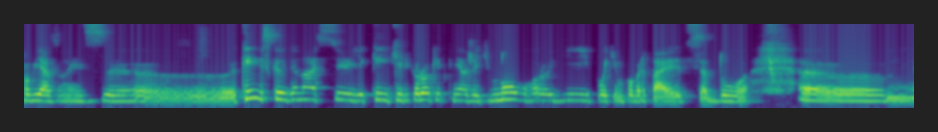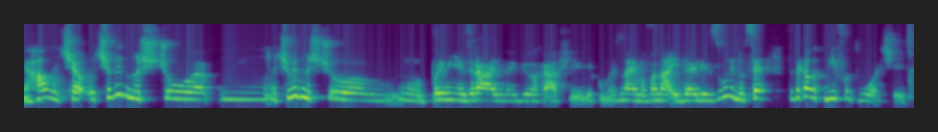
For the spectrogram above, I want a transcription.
пов'язаний з е, Київською династією, який кілька років княжить в Новгороді, і потім повертається до е, Галича. Очевидно, що очевидно, що ну, порівняно з реальною біографією, яку ми знаємо, вона ідеалізує. Ну, це, це така от міфотворчість.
